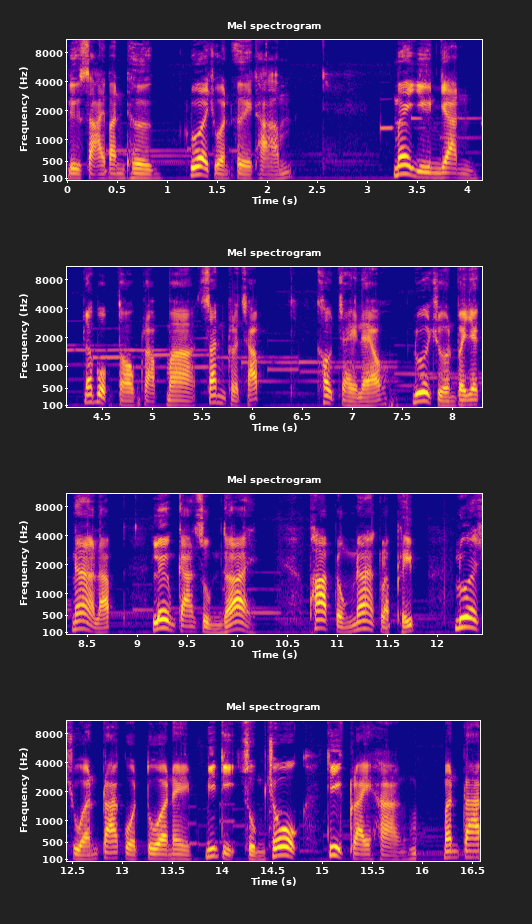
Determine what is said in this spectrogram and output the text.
หรือสายบันเทิงลั่วฉวนเอ่ยถาม ไม่ยืนยัน ระบบตอบกลับมาสั้นกระชับ เข้าใจแล้วลั่วฉวนไปยักหน้ารับ เริ่มการสุ่มได้ ภาพตรงหน้ากระพริบลั่วฉวนปรากฏตัวในมิติสุ่มโชคที่ไกลห่าง มันปรา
